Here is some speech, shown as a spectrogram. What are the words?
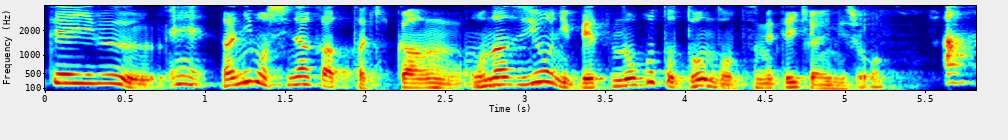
ているええ。何もしなかった期間、うん同じように別のことどんどん詰めていけばいいんでしょ？あ、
